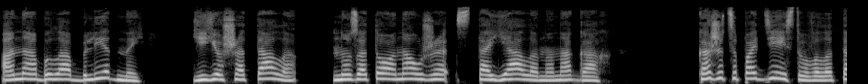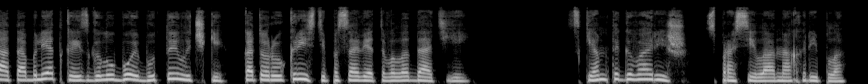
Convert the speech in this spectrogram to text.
Она была бледной, ее шатало, но зато она уже стояла на ногах. Кажется, подействовала та таблетка из голубой бутылочки, которую Кристи посоветовала дать ей. «С кем ты говоришь?» — спросила она хрипло.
